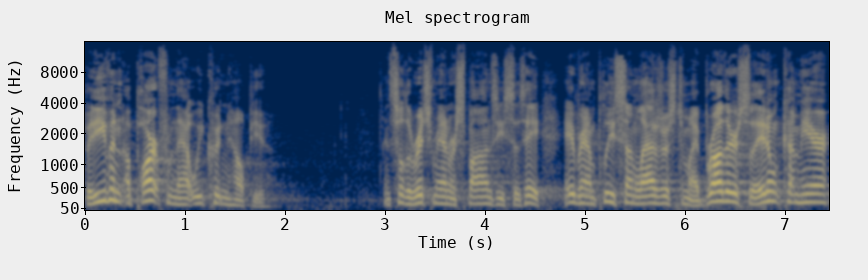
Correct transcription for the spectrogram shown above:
but even apart from that, we couldn't help you. And so the rich man responds. He says, Hey, Abraham, please send Lazarus to my brothers so they don't come here.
